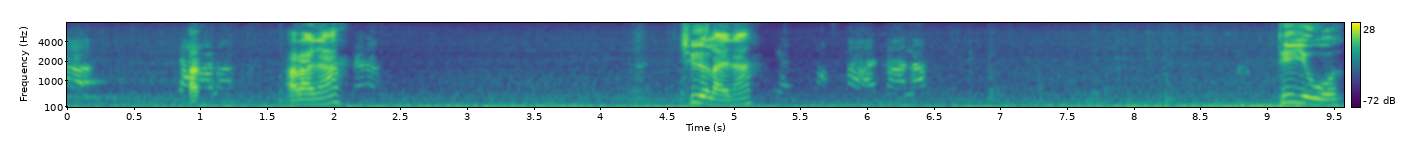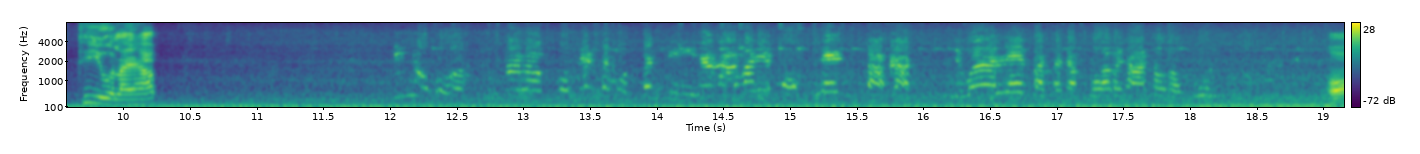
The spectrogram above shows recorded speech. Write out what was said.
ค่ะจารักษ์อะไรนะนะคะชื่ออะไรนะเกียรติศักดิ์ค่ะจารักษ์ที่อยู่ที่อยู่อะไรครับ ที่อยู่ทางเราพบเลขสมุดบัญชีนะคะไม่ได้พบเลขสามหลักหรือว่าเลขบัตรประจำตัวประชาชนของคุณอ๋อ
